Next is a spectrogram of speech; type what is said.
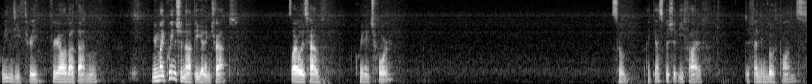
Queen d3. Forgot about that move. I mean, my queen should not be getting trapped. So I always have queen h4. So I guess bishop e5, defending both pawns.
